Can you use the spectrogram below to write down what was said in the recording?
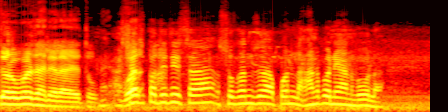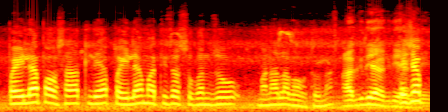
दरवळ झालेला आहे तो. नाही, वर- अशाच पद्धतीचा सुगंध जो आपण लहानपणी अनुभवला. पहिल्या पावसातल्या पहिल्या मातीचा सुगंध जो मनाला भावतो ना अगदी अगदी त्याच्या अगदी.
